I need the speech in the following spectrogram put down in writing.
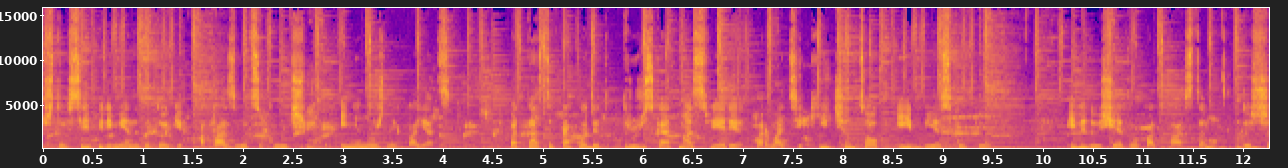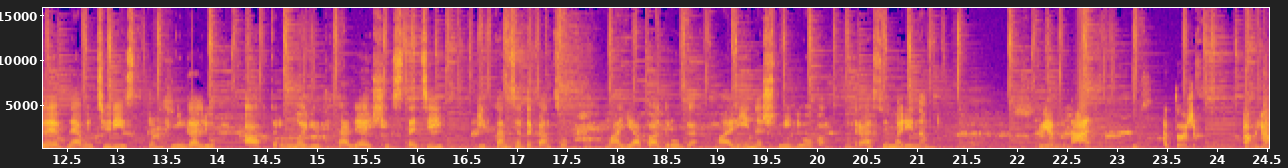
что все перемены в итоге оказываются к лучшему, и не нужно их бояться. Подкасты проходят в дружеской атмосфере, в формате Kitchen Talk и без купюр. И ведущая этого подкаста, душевная авантюристка, книголюб, автор многих вдохновляющих статей и, в конце-то концов, моя подруга Марина Шмелева. Здравствуй, Марина. Привет, Надя. Я тоже поздравлю.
